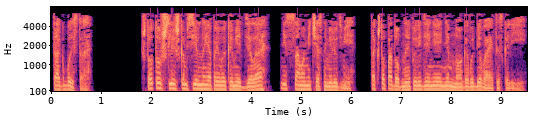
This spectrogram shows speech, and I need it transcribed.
так быстро. Что-то уж слишком сильно я привык иметь дела не с самыми честными людьми, так что подобное поведение немного выбивает из колеи.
